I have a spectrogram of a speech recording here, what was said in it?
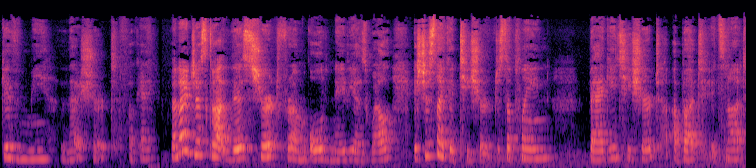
give me that shirt, okay? Then I just got this shirt from Old Navy as well. It's just like a t-shirt, just a plain baggy t-shirt, uh, but it's not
